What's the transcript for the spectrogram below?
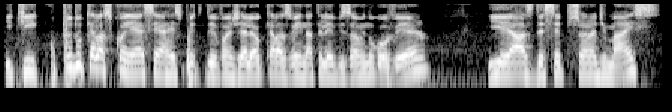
e que tudo que elas conhecem a respeito do evangelho é o que elas veem na televisão e no governo e as decepciona demais.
